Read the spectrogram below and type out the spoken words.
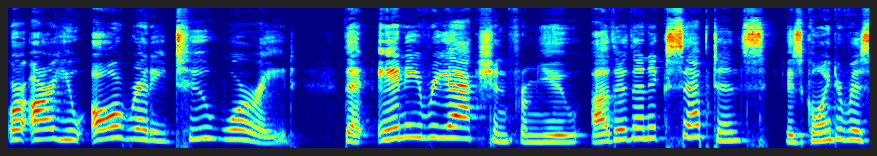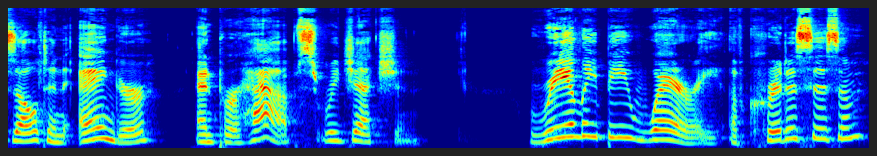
Or are you already too worried that any reaction from you other than acceptance is going to result in anger and perhaps rejection? Really be wary of criticism,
